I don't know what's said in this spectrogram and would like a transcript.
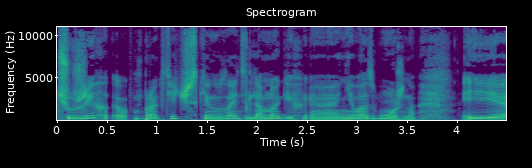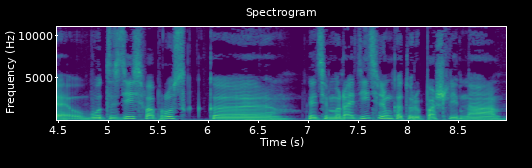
Чужих э, практически, ну, знаете, для многих э, невозможно. И вот здесь вопрос к, к этим родителям, которые пошли на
